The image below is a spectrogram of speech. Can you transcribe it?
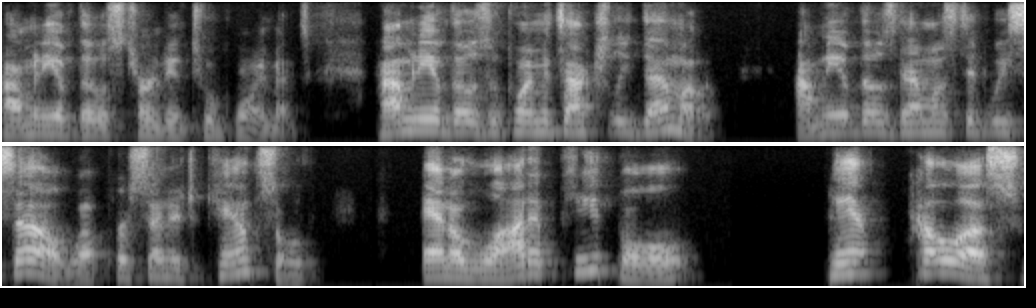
how many of those turned into appointments, how many of those appointments actually demoed, how many of those demos did we sell, what percentage canceled. And a lot of people can't tell us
